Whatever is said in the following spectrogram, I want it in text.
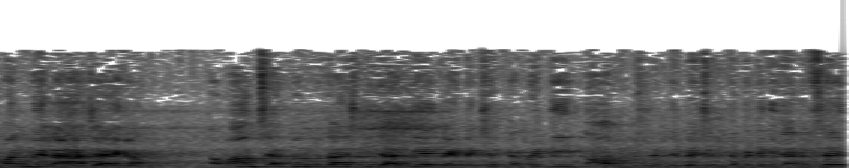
अमल में लाया जाएगा। तमाम से अकबर गुजारिश की जाती है। जॉइंट एक्शन कमेटी और मुस्लिम लिबरेशन कमेटी की जानब से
